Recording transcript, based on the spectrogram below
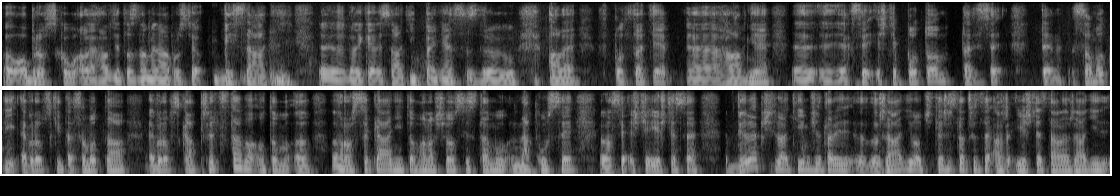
obrovskou, ale hlavně to znamená prostě vysátí, eh, veliké vysátí peněz, zdrojů, ale v podstatě eh, hlavně, jak si ještě potom, tady se ten samotný evropský, ta samotná evropská představa o tom uh, rozsekání toho našeho systému na kusy vlastně ještě, ještě se vylepšila tím, že tady řádilo 430 a ještě stále řádí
